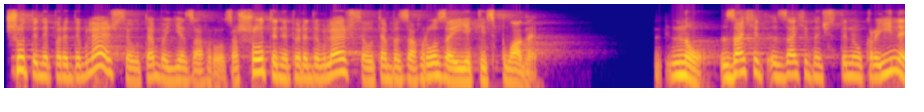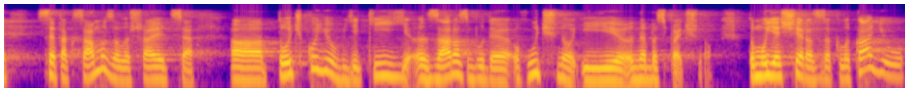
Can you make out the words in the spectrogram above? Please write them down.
Що ти не передивляєшся, у тебе є загроза. Що ти не передивляєшся, у тебе загроза і якісь плани. Ну, захід, західна частина України все так само залишається точкою, в якій е, зараз буде гучно і небезпечно. Тому я ще раз закликаю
